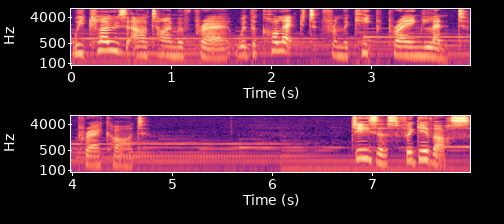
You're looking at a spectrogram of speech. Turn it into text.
We close our time of prayer with the collect from the Keep Praying Lent prayer card. Jesus, forgive us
